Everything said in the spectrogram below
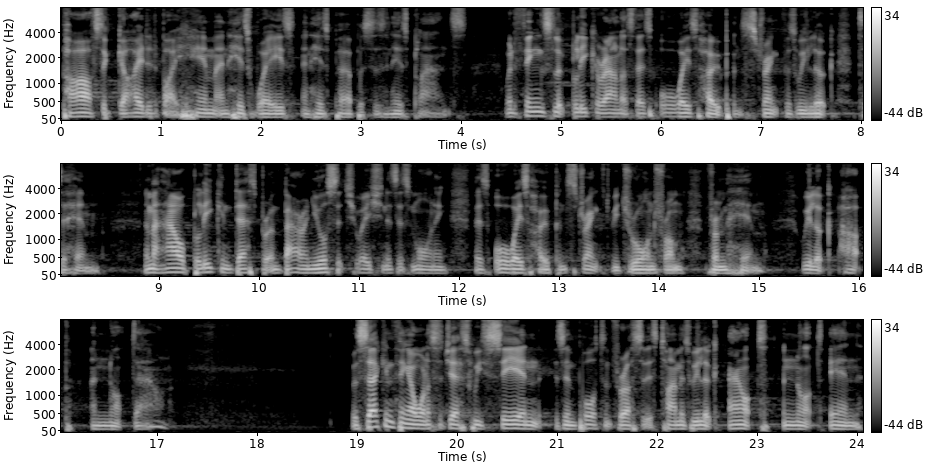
paths are guided by Him and His ways and His purposes and His plans. When things look bleak around us, there's always hope and strength as we look to Him. No matter how bleak and desperate and barren your situation is this morning, there's always hope and strength to be drawn from from Him. We look up and not down. The second thing I want to suggest we see and is important for us at this time is we look out and not in.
